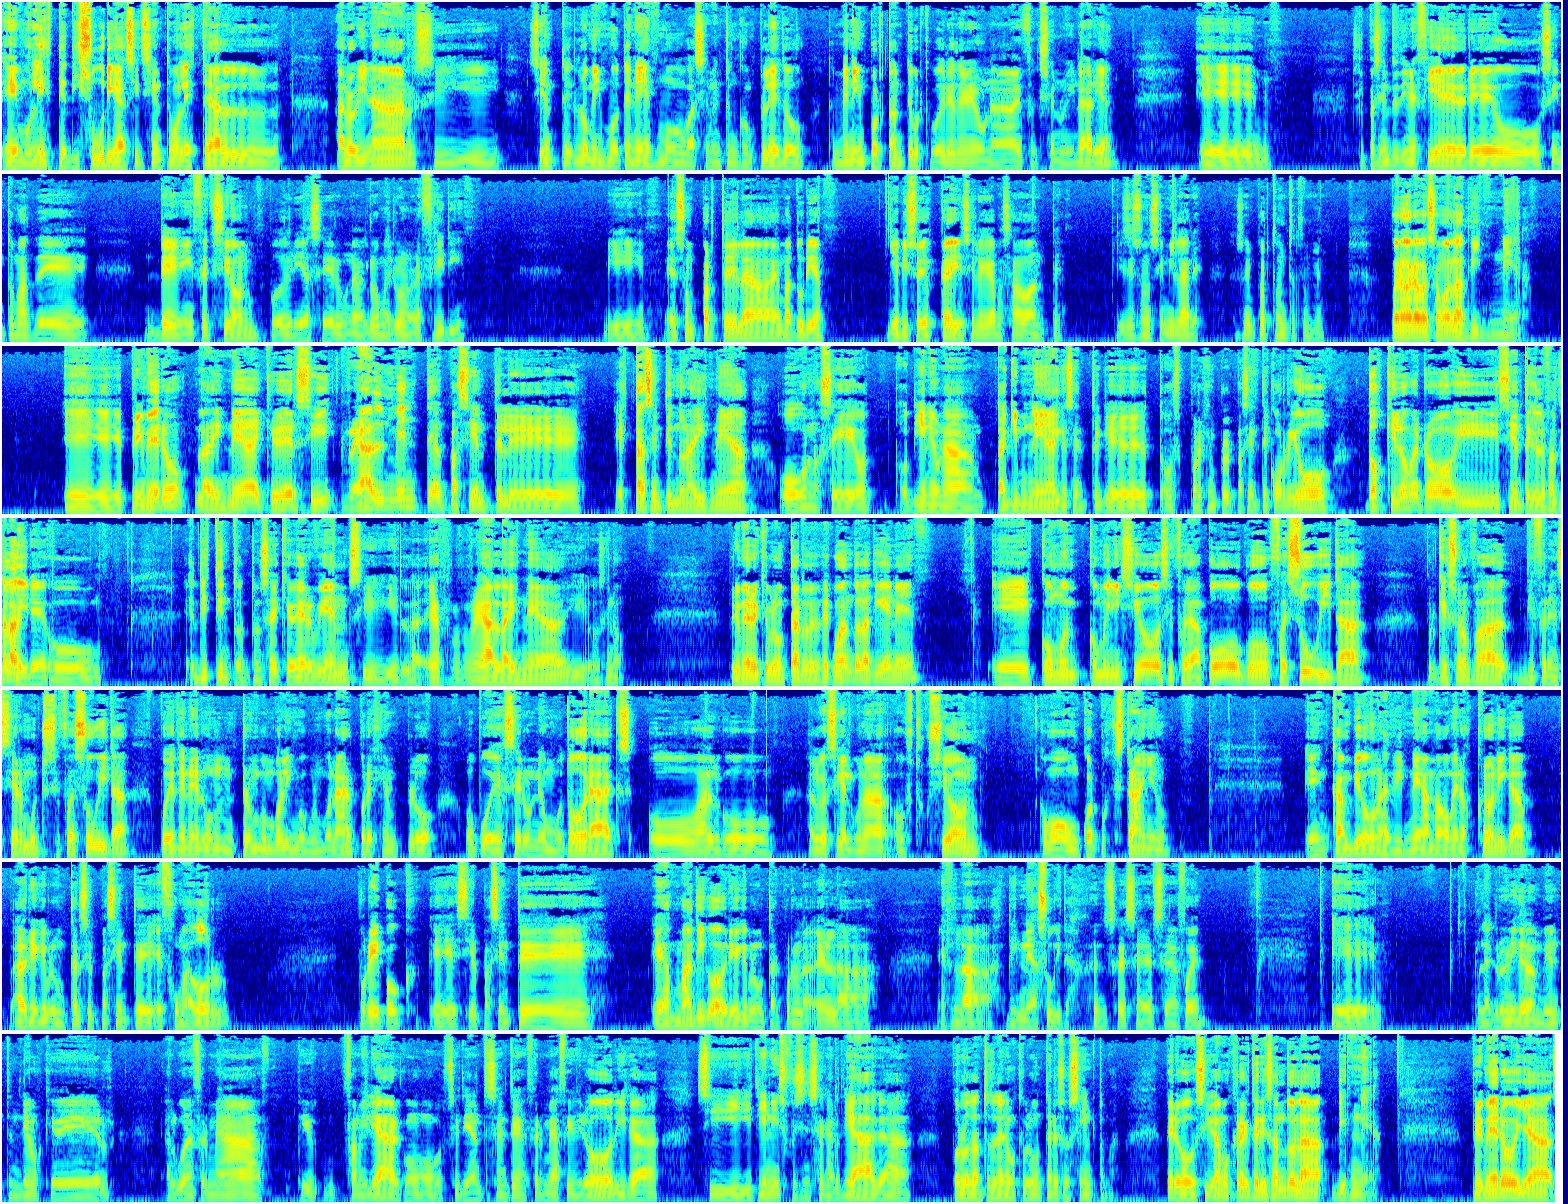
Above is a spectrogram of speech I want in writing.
eh, molestia, disuria, si siente molestia al, al orinar, si siente lo mismo tenesmo, vaciamiento incompleto, también es importante porque podría tener una infección urinaria. Eh, si el paciente tiene fiebre o síntomas de, de infección, podría ser una glomerulonefritis. Y eso son parte de la hematuria. Y episodios previos si le había pasado antes. Y si son similares. Eso es importante también. Bueno, ahora pasamos a la disnea. Eh, primero, la disnea hay que ver si realmente al paciente le está sintiendo una disnea o no sé, o, tiene una taquimnea que siente que, por ejemplo, el paciente corrió dos kilómetros y siente que le falta el aire o es distinto. Entonces hay que ver bien si es real la disnea y, o si no. Primero hay que preguntar desde cuándo la tiene, eh, cómo, cómo inició, si fue a poco, fue súbita porque eso nos va a diferenciar mucho. Si fue súbita, puede tener un tromboembolismo pulmonar, por ejemplo, o puede ser un neumotórax o algo, algo así, alguna obstrucción, como un cuerpo extraño. En cambio, una disnea más o menos crónica, habría que preguntar si el paciente es fumador, por EPOC. Eh, si el paciente es asmático, habría que preguntar por la, en, la, en la disnea súbita. se me fue. Eh, la crónica también tendríamos que ver alguna enfermedad familiar, como si tiene antecedentes de enfermedad fibrótica, si tiene insuficiencia cardíaca, por lo tanto tenemos que preguntar esos síntomas. Pero sigamos caracterizando la disnea. Primero ya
